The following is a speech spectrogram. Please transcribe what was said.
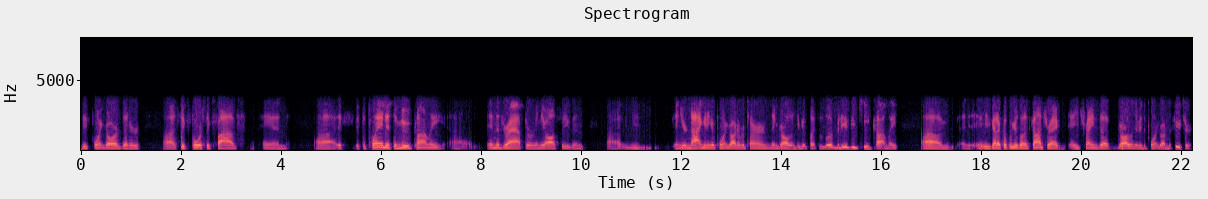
these point guards that are uh, six four, six five, and uh, if if the plan is to move Conley uh, in the draft or in the off season, uh, you, and you're not getting a point guard in return, then Garland's a good place to look. But if you keep Conley, um, and he's got a couple years on his contract, and he trains up Garland to be the point guard of the future.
